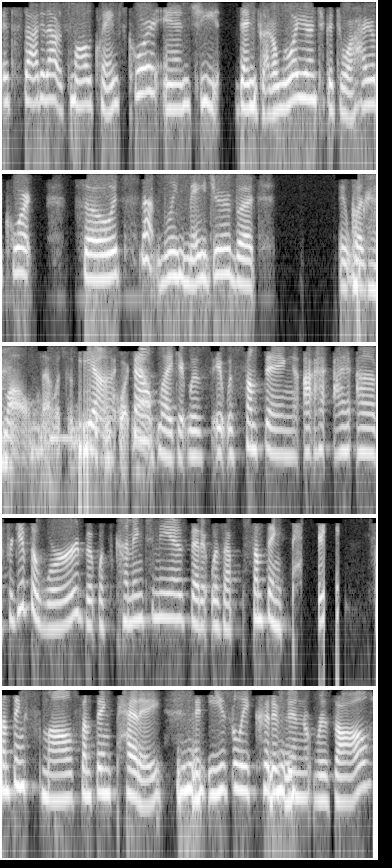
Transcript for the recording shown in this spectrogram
It started out a small claims court, and she then got a lawyer and took it to a higher court. So it's not really major, but it was Okay. small. That was the yeah, court it felt now. like it was it was something. I, I, uh, forgive the word, but what's coming to me is that it was a something petty, something small, something petty Mhm. that easily could have Mhm. been resolved.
